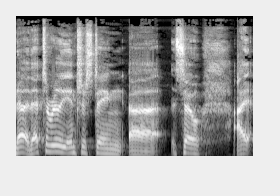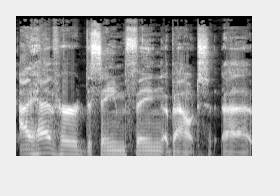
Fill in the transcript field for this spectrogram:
No, that's a really interesting. Uh, so I, I have heard the same thing about uh,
